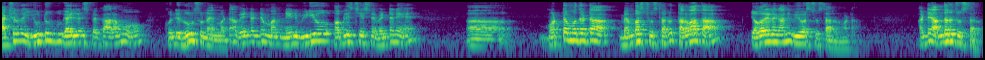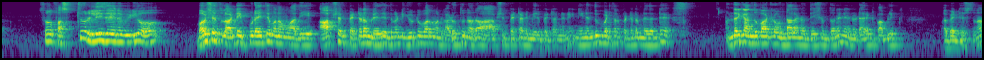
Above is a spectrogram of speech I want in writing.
యాక్చువల్గా యూట్యూబ్ గైడ్లైన్స్ ప్రకారము కొన్ని రూల్స్ ఉన్నాయన్నమాట. అవేంటంటే మన నేను వీడియో పబ్లిష్ చేసిన వెంటనే మొట్టమొదట మెంబర్స్ చూస్తారు. తర్వాత ఎవరైనా కానీ వ్యూవర్స్ చూస్తారనమాట అంటే అందరూ చూస్తారు. సో ఫస్ట్ రిలీజ్ అయిన వీడియో భవిష్యత్తులో అంటే ఇప్పుడైతే మనం అది ఆప్షన్ పెట్టడం లేదు. ఎందుకంటే యూట్యూబ్ వాళ్ళు మనకు అడుగుతున్నారు ఆ ఆప్షన్ పెట్టండి మీరు పెట్టండి అని. నేను ఎందుకు పెడతాను పెట్టడం లేదంటే అందరికీ అందుబాటులో ఉండాలనే ఉద్దేశంతోనే నేను డైరెక్ట్ పబ్లిక్ పెట్టేస్తున్నా.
